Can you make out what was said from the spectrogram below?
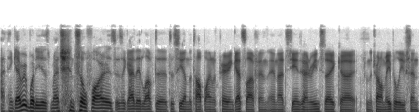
I think everybody has mentioned so far is, is a guy they'd love to, to see on the top line with Perry and Getzlaf, and, and that's James Van Riemsdyk uh, from the Toronto Maple Leafs. And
